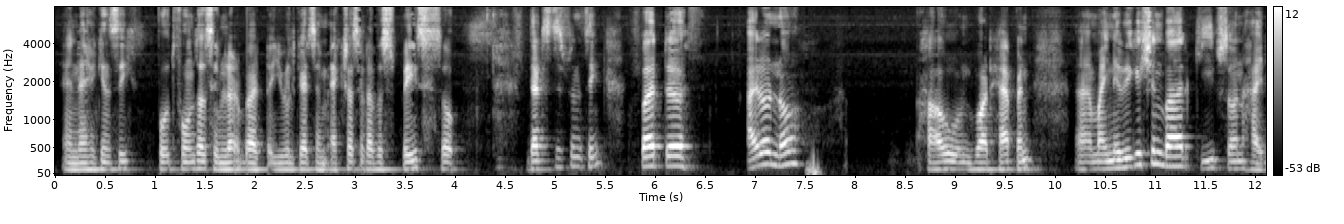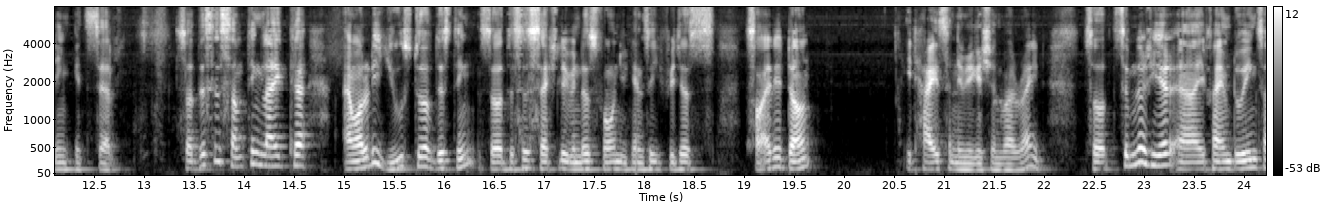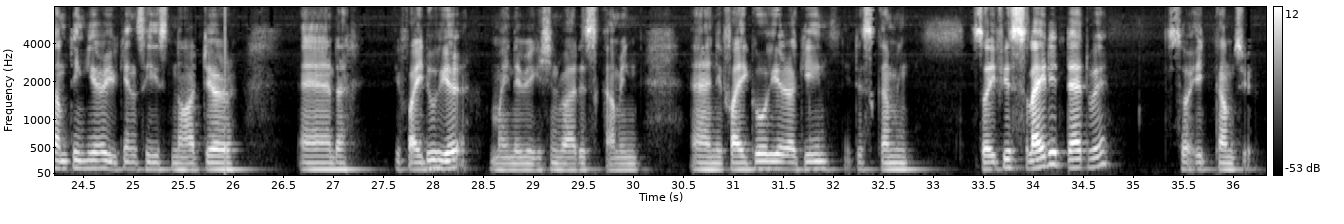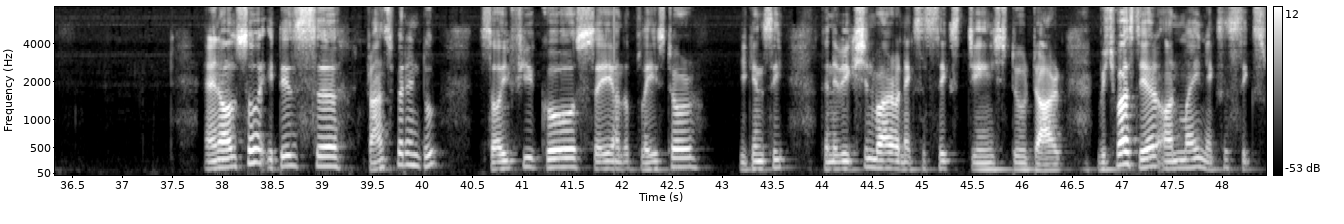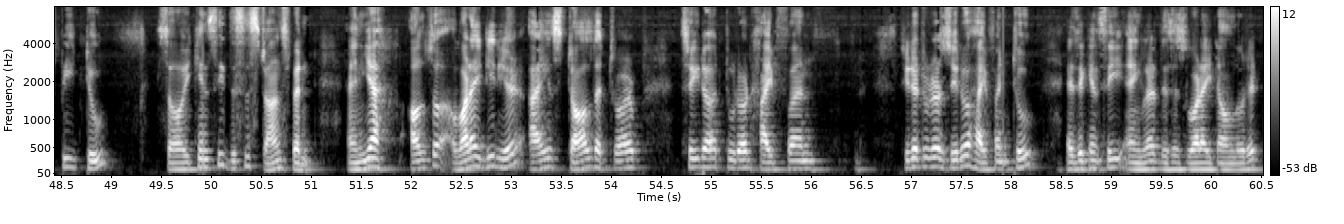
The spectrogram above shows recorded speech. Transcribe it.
and you can see both phones are similar but you will get some extra set of space. So that's different thing. But uh, I don't know how and what happened. Uh, my navigation bar keeps on hiding itself. So this is something like uh, I'm already used to of this thing. So this is actually Windows phone. You can see if you just slide it down it hides the navigation bar right? So similar here uh, if I'm doing something here you can see it's not there. And if I do here my navigation bar is coming. And if I go here again it is coming. So if you slide it that way so it comes here and also it is uh, transparent too. So if you go say on the play store you can see the navigation bar on nexus 6 changed to dark which was there on my nexus 6p2 so you can see this is transparent. And yeah also what i did here i installed the TWRP 3.2. hyphen 3.2.0 hyphen 2 as you can see angular this is what i downloaded.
